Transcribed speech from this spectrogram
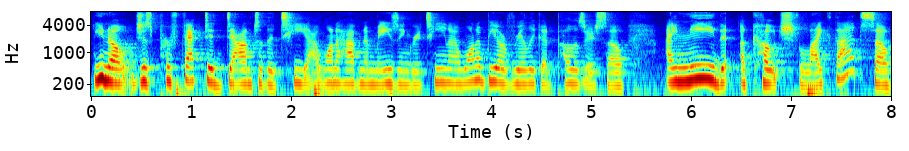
you know, just perfected down to the T. I want to have an amazing routine. I want to be a really good poser. So I need a coach like that. So,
